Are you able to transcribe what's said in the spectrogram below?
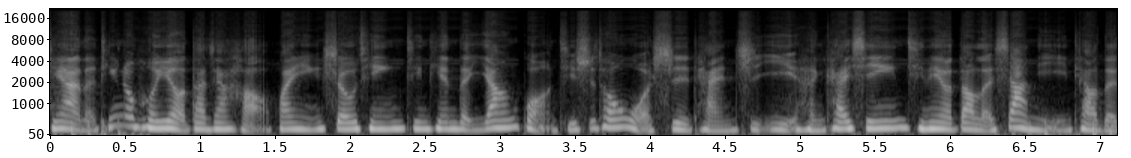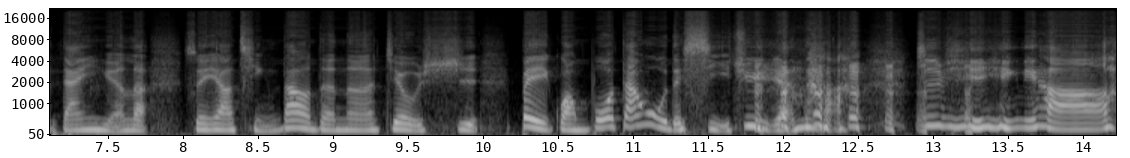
亲爱的听众朋友，大家好，欢迎收听今天的央广即时通，我是谭志毅，很开心今天又到了吓你一跳的单元了，所以要请到的呢就是被广播耽误的喜剧人啊，志平你好。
